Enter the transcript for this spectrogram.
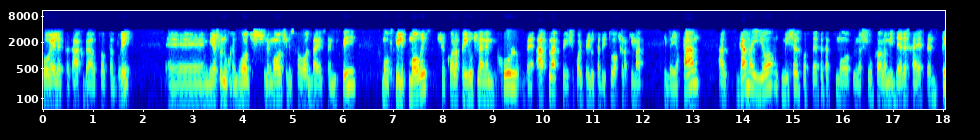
שפועלת רק בארצות הברית. יש לנו חברות שלמות שנסחרות ב-S&P, כמו פיליפ מוריס, שכל הפעילות שלהם הם בחו"ל, ואפלק, שכל פעילות הביטוח שלה כמעט היא ביפן. אז גם היום מי שחושף את עצמו לשוק העולמי דרך ה-S&P,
